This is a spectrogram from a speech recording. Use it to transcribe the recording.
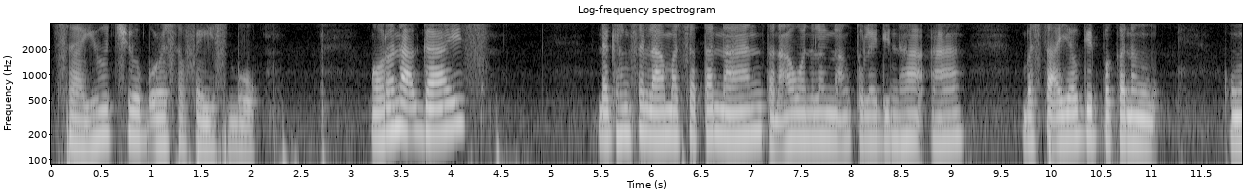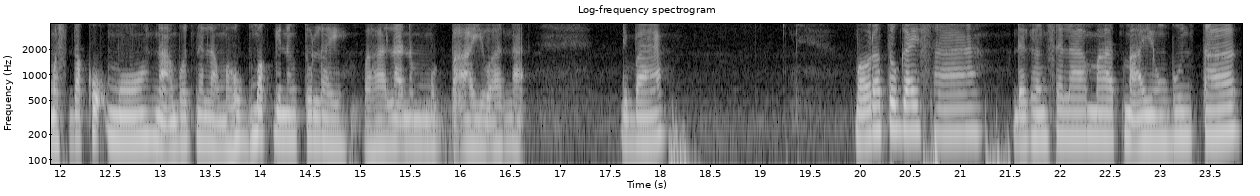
sa YouTube or sa Facebook. Mora na guys. Daghang salamat sa tanan. Tanawa na lang na ang tulay din ha. ah. Basta ayaw gid pagka nang kung mas dako mo, naabot na lang mahugmak gin ang tulay. Bahala na mo magpaayo ana. 'Di ba? Maura to guys ha. Daghang salamat, maayong buntag,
